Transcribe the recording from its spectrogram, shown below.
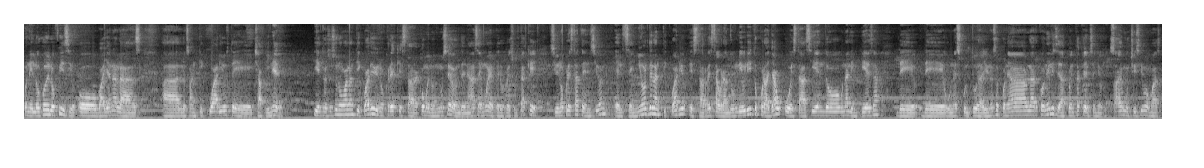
con el ojo del oficio o vayan a, las, a los anticuarios de Chapinero. Y entonces uno va al anticuario y uno cree que está como en un museo donde nada se mueve, pero resulta que si uno presta atención, el señor del anticuario está restaurando un librito por allá o está haciendo una limpieza de, de, una escultura y uno se pone a hablar con él y se da cuenta que el Señor sabe muchísimo más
